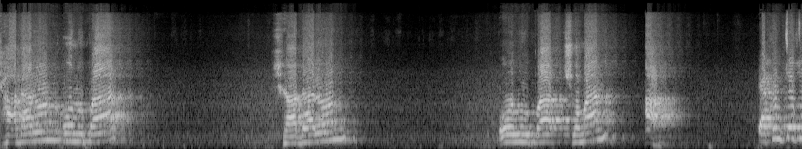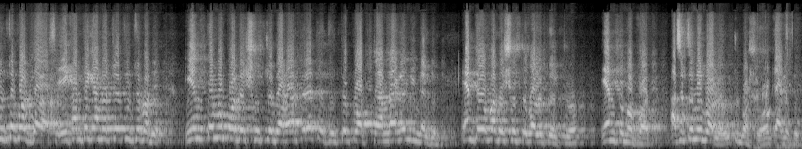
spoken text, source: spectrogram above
সাধারণ অনুপাত সাধারণ অনুপাত সমান আর। এখন চতুর্থ পদ দেওয়া আছে এখান থেকে আমরা চতুর্থ পদে এনতম পদের সূত্র ব্যবহার করে চতুর্থ পদটা আমরা আগে নির্ণয় করি। এনতম পদের সূত্র বলো তো একটু এনতম পদ। আচ্ছা তুমি বলো একটু বসো ওকে আগে তুমি।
